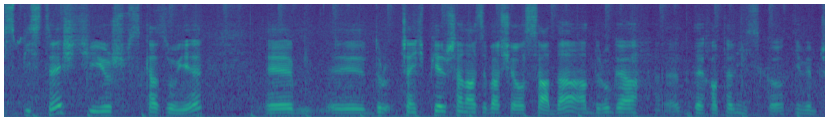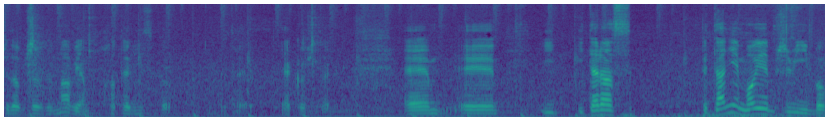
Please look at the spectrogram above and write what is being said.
spis treści już wskazuje, część pierwsza nazywa się Osada, a druga De Hotelisko. Nie wiem, czy dobrze wymawiam. Hotelisko. Jakoś tak. I, I teraz pytanie moje brzmi, bo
